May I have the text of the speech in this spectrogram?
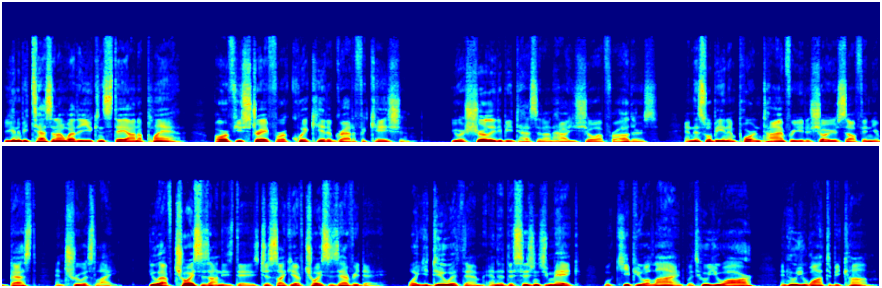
You're going to be tested on whether you can stay on a plan or if you stray for a quick hit of gratification. You are surely to be tested on how you show up for others, and this will be an important time for you to show yourself in your best and truest light. You have choices on these days, just like you have choices every day. What you do with them and the decisions you make will keep you aligned with who you are and who you want to become,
